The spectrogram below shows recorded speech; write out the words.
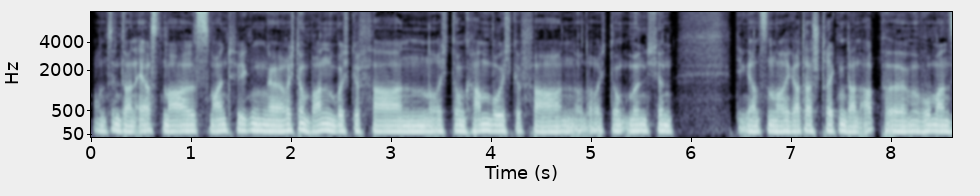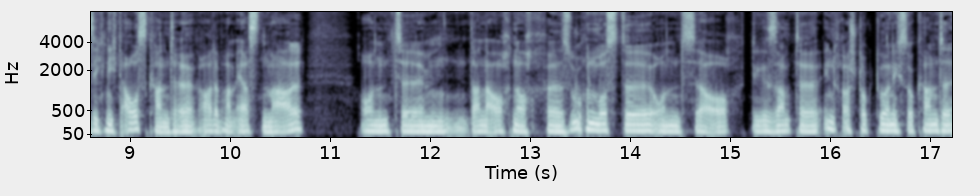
und sind dann erstmals meinetwegen Richtung Brandenburg gefahren, Richtung Hamburg gefahren oder Richtung München die ganzen Regattastrecken dann ab, wo man sich nicht auskannte, gerade beim ersten Mal und ähm, dann auch noch suchen musste und auch die gesamte Infrastruktur nicht so kannte.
